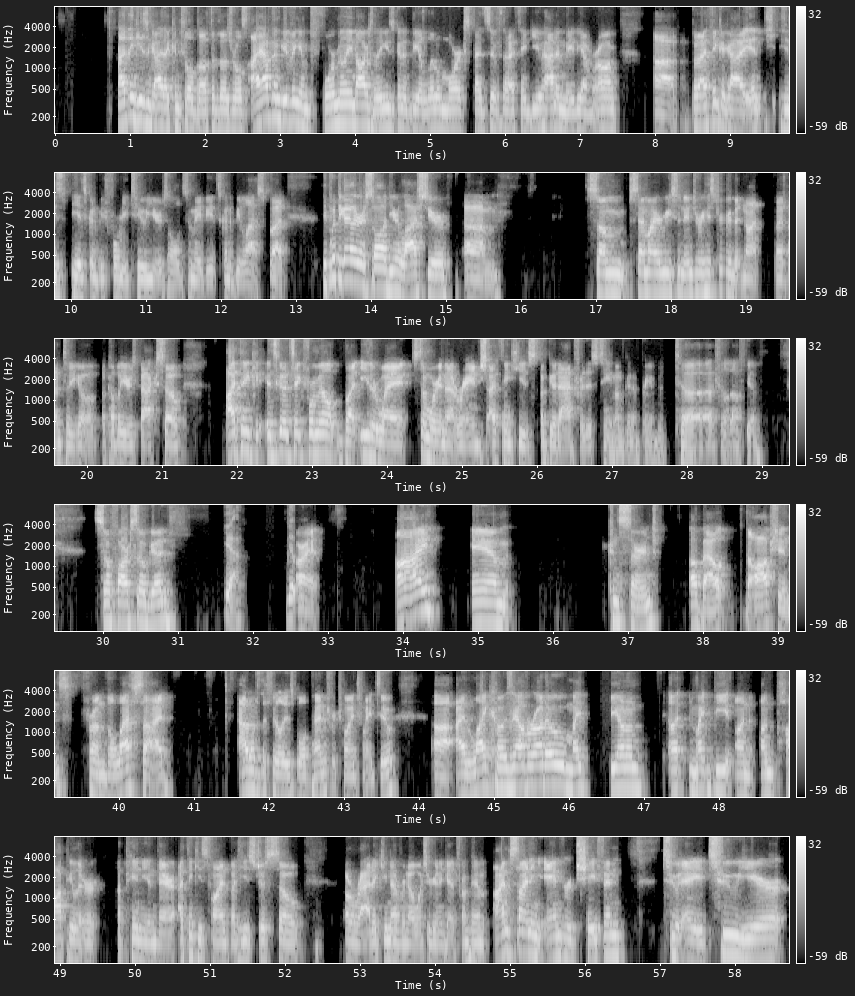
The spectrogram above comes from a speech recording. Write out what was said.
I think he's a guy that can fill both of those roles. I have them giving him $4 million. I think he's going to be a little more expensive than I think you had him. Maybe I'm wrong. Uh, but I think a guy, in, he's, he's going to be 42 years old. So maybe it's going to be less. But he put together a solid year last year. Um, some semi recent injury history, but not until you go a couple years back. So I think it's going to take four mil, but either way, somewhere in that range, I think he's a good ad for this team. I'm going to bring him to, to Philadelphia. So far, so good. Yeah. Yep. All right. I am concerned about the options from the left side out of the Phillies bullpen for 2022. Uh, I like Jose Alvarado. Might be on uh, might be an unpopular opinion there. I think he's fine, but he's just so erratic. You never know what you're going to get from him. I'm signing Andrew Chafin to a two-year,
